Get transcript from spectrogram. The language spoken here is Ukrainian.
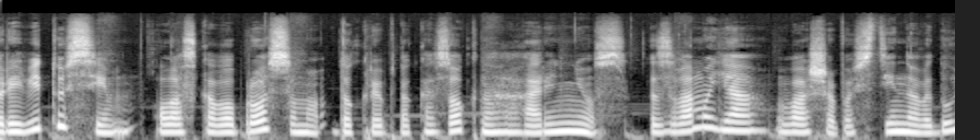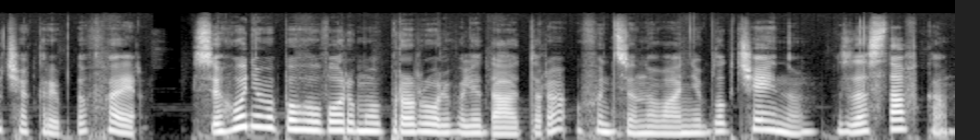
Привіт усім! Ласкаво просимо до криптоказок на Gagarin News. З вами я, ваша постійна ведуча Криптофея. Сьогодні ми поговоримо про роль валідатора у функціонуванні блокчейну. Заставка.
